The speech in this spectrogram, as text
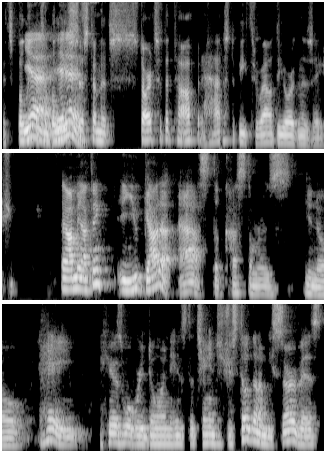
It's, belief, yeah, it's a belief system that starts at the top. It has to be throughout the organization. I mean, I think you gotta ask the customers, you know, hey, here's what we're doing. Here's the changes. You're still gonna be serviced.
